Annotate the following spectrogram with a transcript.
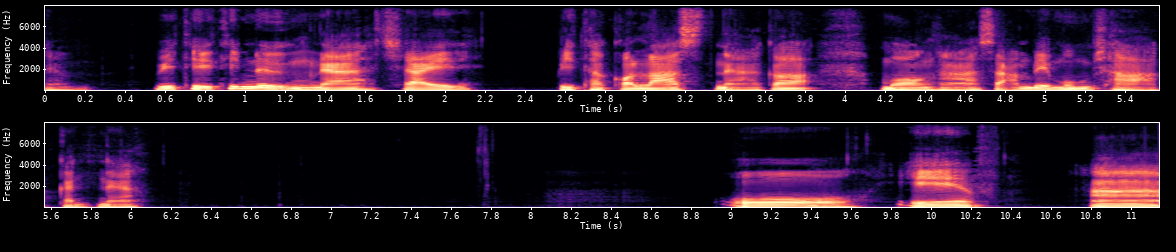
นะวิธีที่1นนะใช้ปิทาโกรัสนะก็มองหาสามเหลี่ยมมุมฉากกันนะ O F R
